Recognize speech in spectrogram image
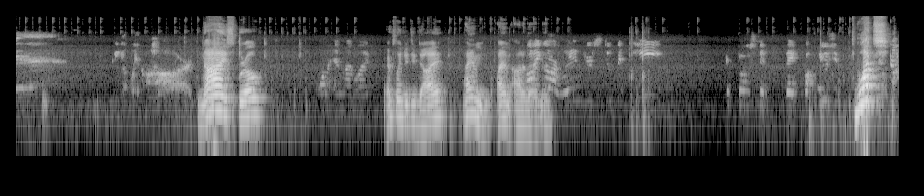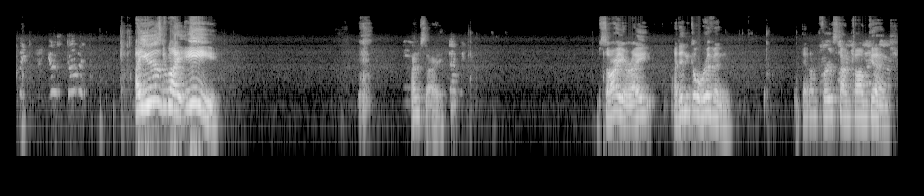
in! We go in hard! Nice, bro. I wanna end my life. Actually, did you die? I am I am out of there Bodyguard, now. land your stupid E! You're boosted. They fu- use it. What? Stop it! Stop it! I used my E. I'm sorry. Sorry, alright? I didn't go Riven. And I'm first time Tahm Kench.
